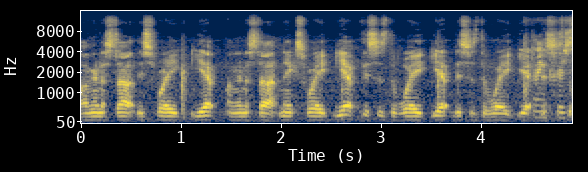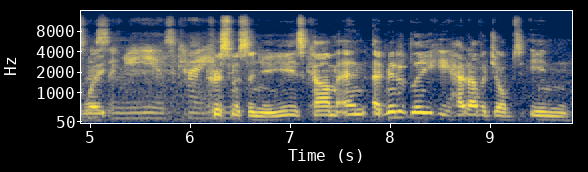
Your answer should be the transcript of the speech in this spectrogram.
I'm going to start this week. Yep, I'm going to start next week. Yep, this is the week. Yep, this is the week. Yep, then this is the week. Christmas and New Year's came. Christmas and New Year's come, and admittedly, he had other jobs in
